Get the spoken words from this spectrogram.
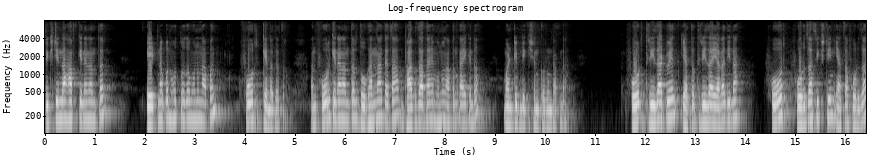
सिक्स्टीनला हाफ केल्यानंतर एटनं पण होत नव्हतं म्हणून आपण फोर केलं त्याचं. आणि फोर केल्यानंतर दोघांना त्याचा भाग जात आहे म्हणून आपण काय केलं? मल्टिप्लिकेशन करून टाकलं. फोर थ्री जा ट्वेल्व याचा थ्री जा याला दिला फोर फोर जा सिक्स्टीन याचा फोर जा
